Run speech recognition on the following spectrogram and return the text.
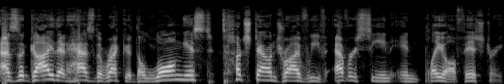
as the guy that has the record, the longest touchdown drive we've ever seen in playoff history.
